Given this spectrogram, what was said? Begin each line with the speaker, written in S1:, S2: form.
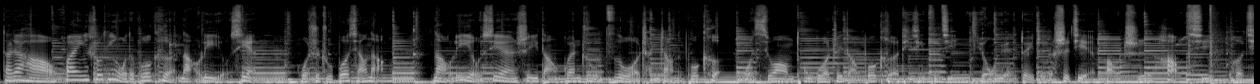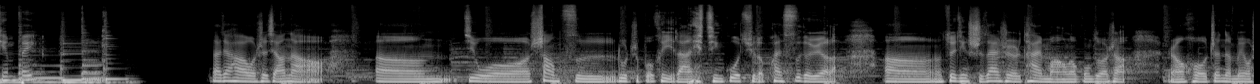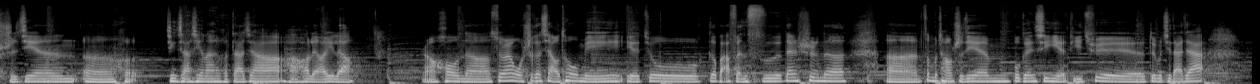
S1: 大家好，欢迎收听我的播客《脑力有限》，我是主播小脑。脑力有限是一档关注自我成长的播客，我希望通过这档播客提醒自己，永远对这个世界保持好奇和谦卑。大家好，我是小脑。嗯，继我上次录制播客以来，已经过去了快四个月了。嗯，最近实在是太忙了，工作上，然后真的没有时间，嗯，和静下心来和大家好好聊一聊。然后呢，虽然我是个小透明，也就个把粉丝，但是呢，嗯，这么长时间不更新，也的确对不起大家。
